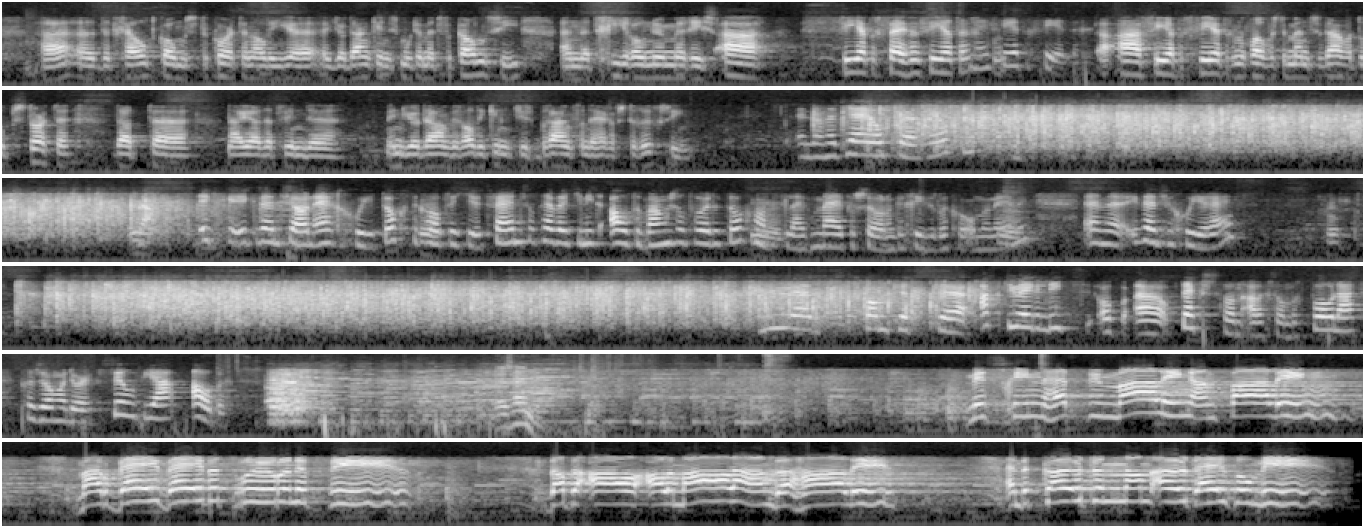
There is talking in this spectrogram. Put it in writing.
dat geld komen ze tekort. En al die eh Jordaankinders moeten met vakantie. En het Giro-nummer is A4045. Nee, 40, 40. A4040. En ik geloof als de mensen daar wat op storten, dat, eh, nou ja, dat we in de, in de Jordaan weer al die kindertjes bruin van de herfst terugzien. En dan heb jij ook eh, heel goed. Ik, ik wens jou een erg goede tocht. Ik hoop dat je het fijn zult hebben, dat je niet al te bang zult worden, toch? Want het lijkt mij persoonlijk een griezelige onderneming. En eh, ik wens je een goede reis. Nu eh, komt het eh, actuele lied op, eh, op tekst van Alexander Pola, gezongen door Sylvia Albert. Daar zijn we. Misschien hebt u maling aan faling, maar wij, wij betreuren het zeer. Dat de al allemaal aan de haal is en de kuiten dan uit IJsselmeer.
